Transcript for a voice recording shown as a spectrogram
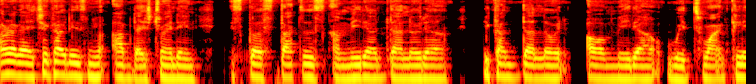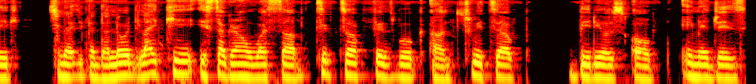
Alright guys, check out this new app that is trending. It's called Status and Media Downloader. You can download all media with one click. So guys, you can download Likee, Instagram, WhatsApp, TikTok, Facebook, and Twitter videos or images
